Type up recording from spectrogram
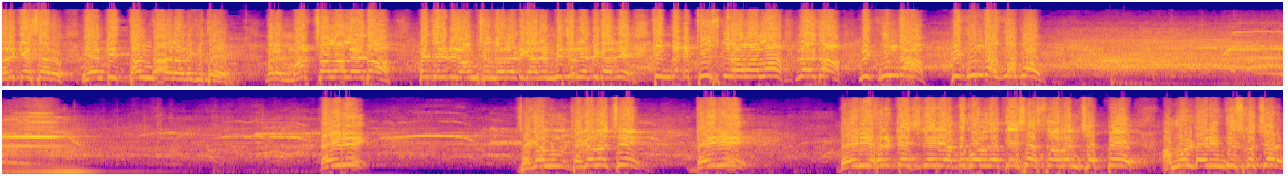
నరికేశారు. ఏంటి తందా అని అడిగితే మరి మార్చాలా లేదా? పెద్దిరెడ్డి రామచంద్రారెడ్డి గారిని మిథున్ రెడ్డి గారిని కిందకి తీసుకురావాలా లేదా? మీకుందా? మీకుందా కోపం? డైరీ. జగన్ జగన్ వచ్చి డైరీ డైరీ హెరిటేజ్ డైరీ అడ్డగోలుగా తీసేస్తున్నారని చెప్పి అమూల్ డైరీని తీసుకొచ్చారు.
